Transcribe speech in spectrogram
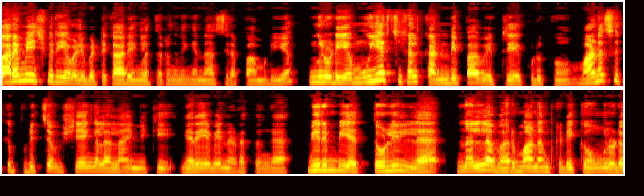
பரமேஸ்வரிய வழிபட்டு காரியங்களை தொடங்குனீங்கன்னா சிறப்பா முடியும். உங்களுடைய முயற்சிகள் கண்டிப்பா வெற்றியை கொடுக்கும். மனசுக்கு பிடிச்ச விஷயங்கள் எல்லாம் இன்னைக்கு நிறையவே நடக்குங்க. விரும்பிய தொழில்ல நல்ல வருமானம் கிடைக்கும். உங்களோட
